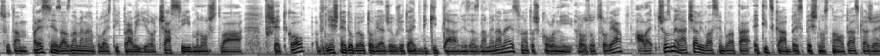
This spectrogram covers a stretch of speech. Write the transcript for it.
Sú tam presne zaznamenané podľa istých pravidiel časy, množstva, všetko. V dnešnej dobe o to viac, že už je to aj digitálne zaznamenané, sú na to školení rozhodcovia, ale čo sme načali vlastne bola tá etická bezpečnostná otázka, že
